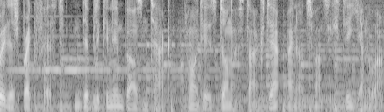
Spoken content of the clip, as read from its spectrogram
Traders Breakfast, der Blick in den Börsentag. Heute ist Donnerstag, der 21. Januar.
